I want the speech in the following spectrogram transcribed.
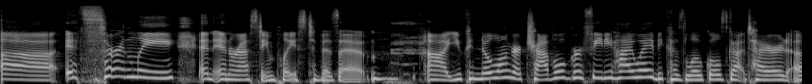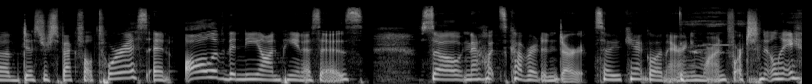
uh, it's certainly an interesting place to visit. Uh, you can no longer travel Graffiti Highway because locals got tired of disrespectful tourists and all of the neon penises. So now it's covered in dirt. So you can't go in there anymore, unfortunately.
